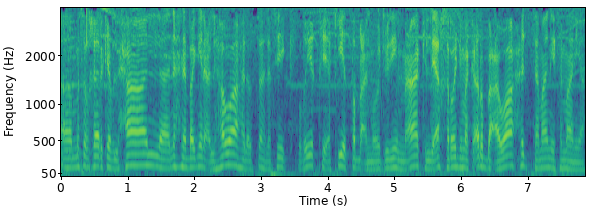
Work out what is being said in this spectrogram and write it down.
آه مساء الخير كيف الحال؟ آه نحن باقيين على الهواء هلا وسهلا فيك صديقي. أكيد طبعا موجودين معاك اللي اخر رقمك أربعة واحد ثمانية ثمانية.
